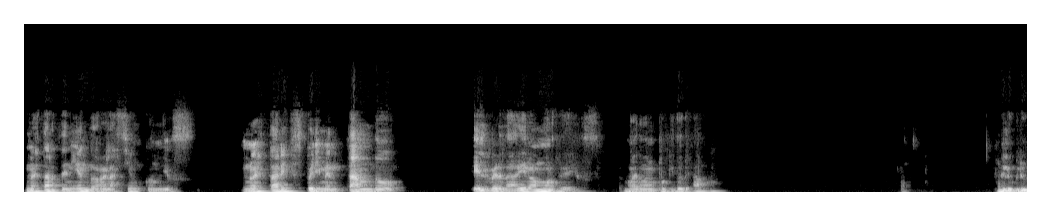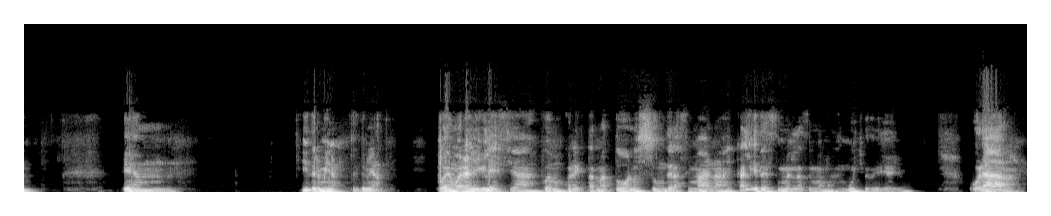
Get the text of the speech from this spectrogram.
no estar teniendo relación con Dios, no estar experimentando el verdadero amor de Dios. Voy a tomar un poquito de agua. Glu, glu. Em, y termino, estoy terminando. Podemos ir a la iglesia, podemos conectarnos a todos los Zoom de la semana, hay caleta de Zoom en la semana, muchos diría yo. Orar,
